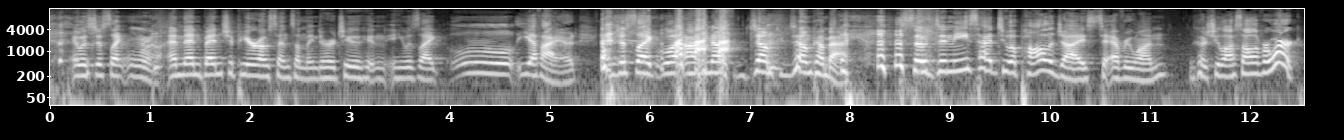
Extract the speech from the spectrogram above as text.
it was just like, "Mm." and then Ben Shapiro sent something to her too, and he was like, "Oh, fired." And just like, "Well, uh, no, don't, don't come back." So Denise had to apologize to everyone because she lost all of her work.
